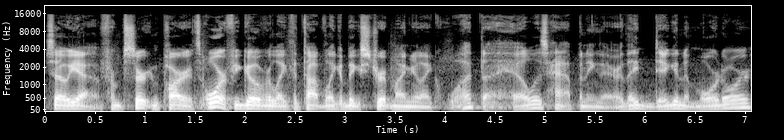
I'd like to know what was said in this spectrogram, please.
So yeah, from certain parts, or if you go over like the top of like a big strip mine, you're like, what the hell is happening there? Are they digging to Mordor?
